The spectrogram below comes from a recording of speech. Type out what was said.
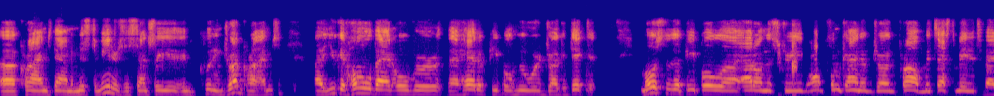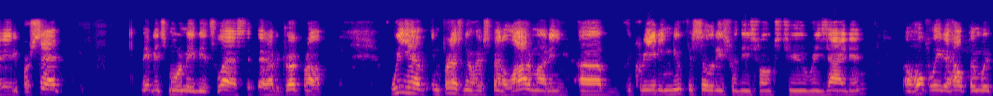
uh, crimes down to misdemeanors, essentially, including drug crimes, uh, you could hold that over the head of people who were drug addicted most of the people uh, out on the street have some kind of drug problem. It's estimated it's about 80%. Maybe it's more, maybe it's less that, that have a drug problem. We have in Fresno have spent a lot of money uh, creating new facilities for these folks to reside in, uh, hopefully to help them with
